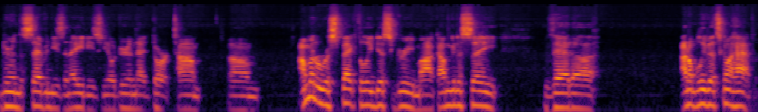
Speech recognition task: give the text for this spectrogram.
during the 70s and 80s, you know, during that dark time. Um, I'm going to respectfully disagree, Mike. I'm going to say that uh, I don't believe that's going to happen,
